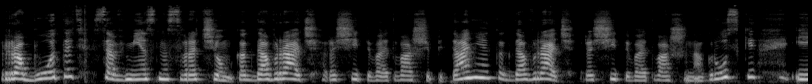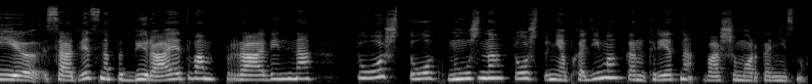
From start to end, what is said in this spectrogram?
работать совместно с врачом. Когда врач рассчитывает ваше питание, когда врач рассчитывает ваши нагрузки и, соответственно, подбирает вам правильно то, что нужно, то, что необходимо конкретно вашему организму.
